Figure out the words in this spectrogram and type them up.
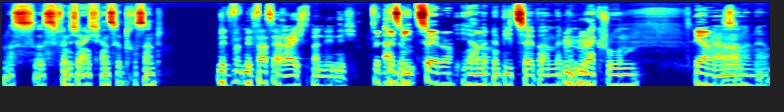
Das, das finde ich eigentlich ganz interessant. Mit, mit was erreicht man den nicht? Mit also, einem Beat Saber. Ja, oder? mit einem Beat Saber, mit mhm. einem Rec Room. Ja. ja. Sondern, ja.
